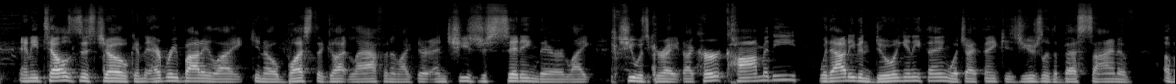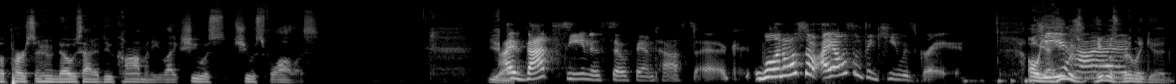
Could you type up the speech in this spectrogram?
and he tells this joke, and everybody like you know bust the gut laughing and like there, and she's just sitting there like she was great. Like her comedy without even doing anything, which I think is usually the best sign of of a person who knows how to do comedy. Like she was she was flawless. yeah. I that scene is so fantastic. Well, and also I also think he was great. Oh yeah, he, He was he was really good.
